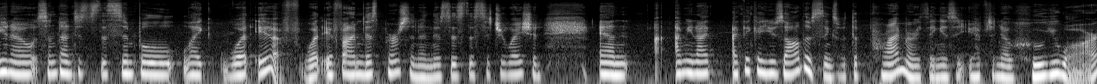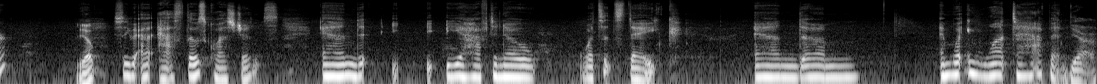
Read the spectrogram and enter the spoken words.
You know, sometimes it's the simple, like, what if? What if I'm this person and this is the situation? And I- I mean, I, I think I use all those things, but the primary thing is that you have to know who you are. yep. So you ask those questions, and y- y- you have to know what's at stake, and um, and what you want to happen. yeah.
